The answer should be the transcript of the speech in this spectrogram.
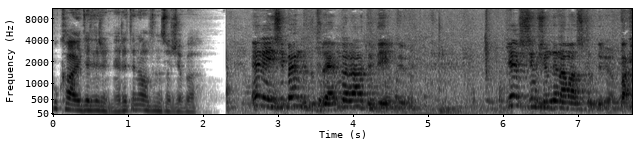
Bu kaideleri nereden aldınız acaba? En iyisi ben kıldırayım da rahat edeyim diyorum. Geçtim şimdi namaz kıldırıyorum. Bak.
